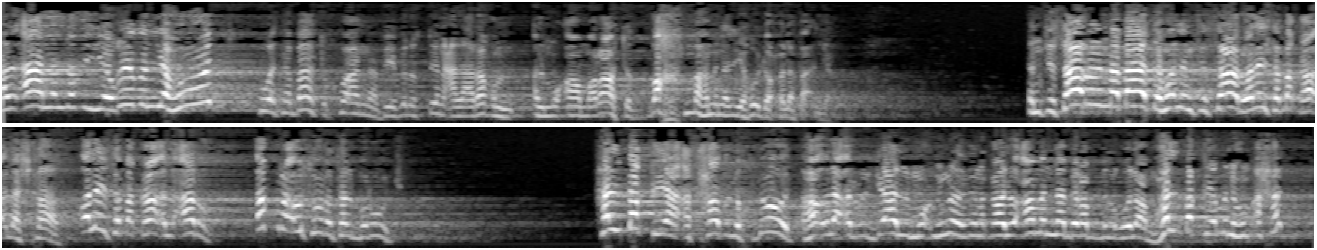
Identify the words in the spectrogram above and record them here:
الآن الذي يغيظ اليهود هو ثبات إخواننا في فلسطين على رغم المؤامرات الضخمة من اليهود وحلفاء اليهود. انتصار المبادئ هو الانتصار وليس بقاء الأشخاص وليس بقاء الأرض. اقرأوا سورة البروج. هل بقي أصحاب الأخدود؟ هؤلاء الرجال المؤمنون الذين قالوا آمنا برب الغلام. هل بقي منهم أحد؟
